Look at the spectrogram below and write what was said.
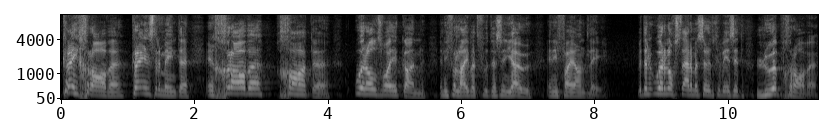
kry grawe, kry instrumente en grawe gate oral waar jy kan in die vallei wat voet tussen jou en die vyand lê. Met 'n oorlogsterme sou dit gewees het loopgrawe.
